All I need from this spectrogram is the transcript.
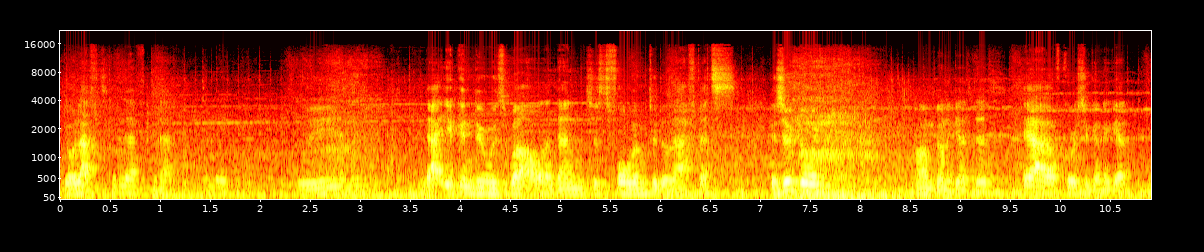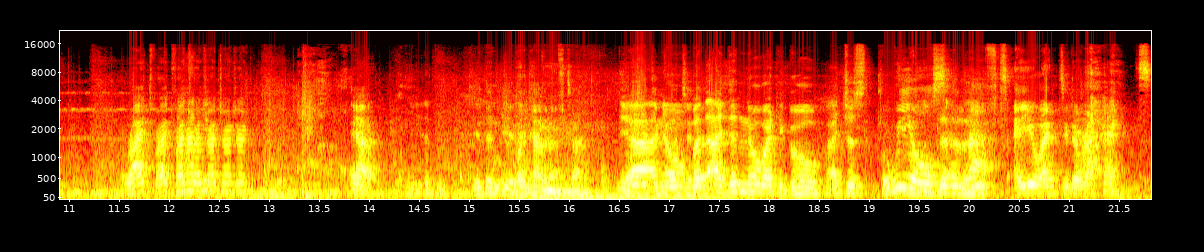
Go left. To left. Yeah. Too late. Wait. That you can do as well, and then just follow him to the left. That's because you're going. I'm gonna get this. Yeah, of course you're gonna get. Right, right, right, right, right, right, right. Yeah. You didn't. You didn't have enough time. Yeah, I needed to go know, but I didn't know where to go. I just. But we all said left, and you went to the right.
